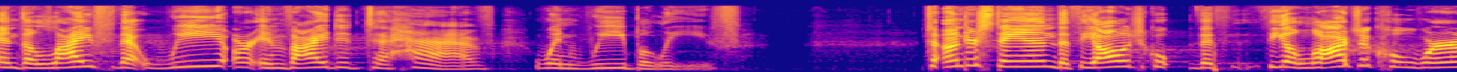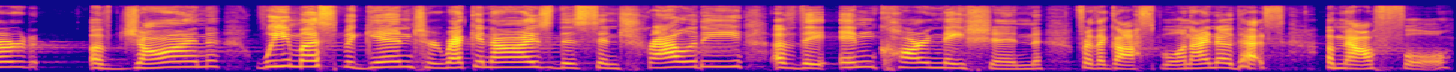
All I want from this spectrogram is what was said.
and the life that we are invited to have when we believe. To understand the theological, the theological word of John, we must begin to recognize the centrality of the incarnation for the gospel. And I know that's a mouthful.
